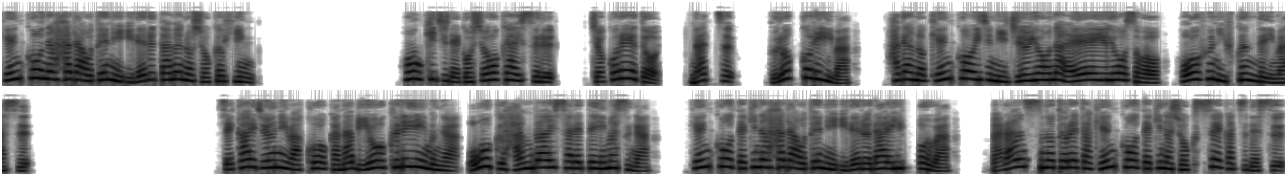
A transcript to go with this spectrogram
健康な肌を手に入れるための食品。本記事でご紹介する、チョコレート、ナッツ、ブロッコリーは、肌の健康維持に重要な栄養要素を豊富に含んでいます。世界中には高価な美容クリームが多く販売されていますが、健康的な肌を手に入れる第一歩は、バランスの取れた健康的な食生活です。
